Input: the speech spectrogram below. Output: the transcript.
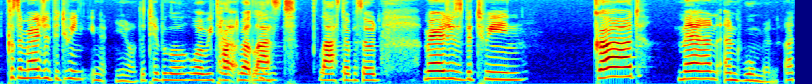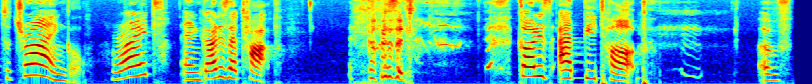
because a marriage is between you know, you know the typical what we talked Yeah. about last last episode. Marriage is between God, man, and woman. That's a triangle, right? And God is at top. God is at God is at the top of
